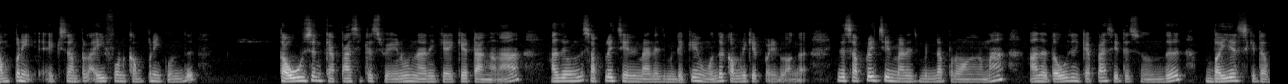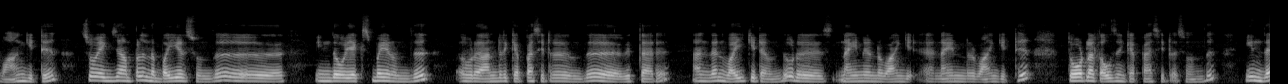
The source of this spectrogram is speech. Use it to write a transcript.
கம்பெனி எக்ஸாம்பிள் ஐஃபோன் கம்பெனிக்கு வந்து தௌசண்ட் கெப்பாசிட்டர்ஸ் வேணும்னு நினைக்க கேட்டாங்கன்னா அது வந்து சப்ளை செயின் மேனேஜ்மெண்ட்டுக்கு இவங்க வந்து கம்யூனிகேட் பண்ணிடுவாங்க. இந்த சப்ளை செயின் மேனேஜ்மெண்ட் என்ன பண்ணுவாங்கன்னா அந்த தௌசண்ட் கெப்பாசிட்டிஸ் வந்து பையர்ஸ் கிட்ட வாங்கிட்டு ஸோ எக்ஸாம்பிள் இந்த பையர்ஸ் வந்து இந்த ஒரு எக்ஸ் பையர் வந்து ஒரு ஹண்ட்ரட் கெப்பாசிட்டர் வந்து விற்றாரு அண்ட் தென் ஒய் வந்து ஒரு நைன் ஹண்ட்ரட் வாங்கி நைன் ஹண்ட்ரட் வாங்கிட்டு டோட்டலாக தௌசண்ட் கெப்பாசிட்டர்ஸ் வந்து இந்த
